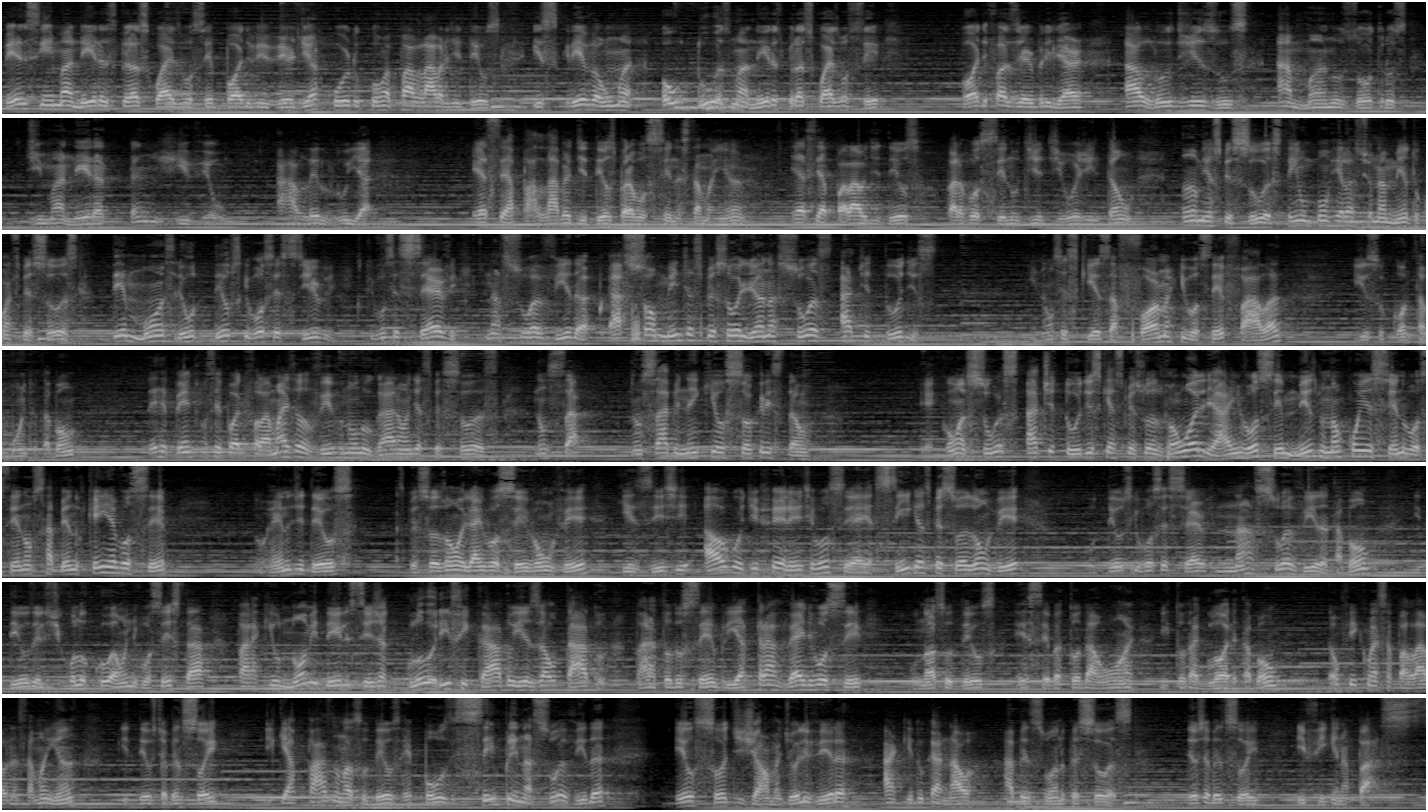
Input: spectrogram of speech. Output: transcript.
Pense em maneiras pelas quais você pode viver de acordo com a palavra de Deus. Escreva uma ou duas maneiras pelas quais você pode fazer brilhar a luz de Jesus, amando os outros de maneira tangível. Aleluia. Essa é a palavra de Deus para você nesta manhã. Essa é a palavra de Deus para você no dia de hoje. Então, ame as pessoas, tenha um bom relacionamento com as pessoas, demonstre o Deus que você serve que você serve na sua vida, a somente as pessoas olhando as suas atitudes. E não se esqueça, a forma que você fala, isso conta muito, tá bom? De repente você pode falar, mas eu vivo num lugar onde as pessoas não sabem, não sabem nem que eu sou cristão. É com as suas atitudes que as pessoas vão olhar em você, mesmo não conhecendo você, não sabendo quem é você. No reino de Deus, as pessoas vão olhar em você e vão ver que existe algo diferente em você. É assim que as pessoas vão ver o Deus que você serve na sua vida, tá bom? E Deus ele te colocou aonde você está para que o nome dele seja glorificado e exaltado para todo sempre e através de você nosso Deus receba toda a honra e toda a glória, tá bom? Então fique com essa palavra nesta manhã, que Deus te abençoe e que a paz do nosso Deus repouse sempre na sua vida. Eu sou Djalma de Oliveira, aqui do canal Abençoando Pessoas. Deus te abençoe e fique na paz.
